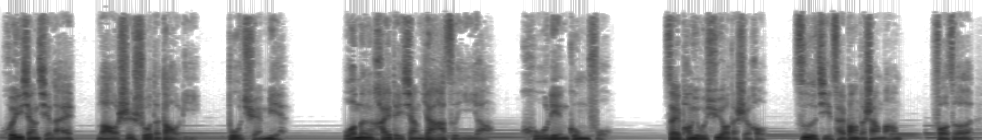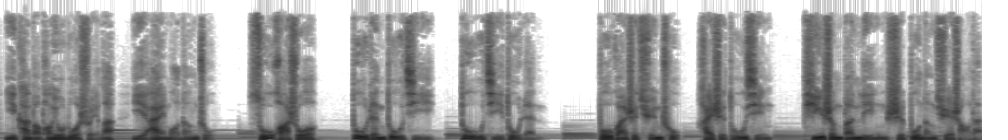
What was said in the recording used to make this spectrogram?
回想起来，老师说的道理不全面，我们还得像鸭子一样。苦练功夫，在朋友需要的时候，自己才帮得上忙。否则，你看到朋友落水了，也爱莫能助。俗话说：“渡人渡己，渡己渡人。”不管是群畜还是独行，提升本领是不能缺少的。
